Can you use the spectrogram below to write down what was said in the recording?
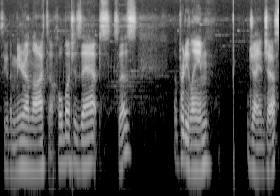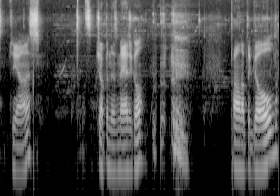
so get the mirror unlocked and a whole bunch of zaps. So that's a pretty lame giant chest, to be honest. Let's jump in this magical. Piling up the gold.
